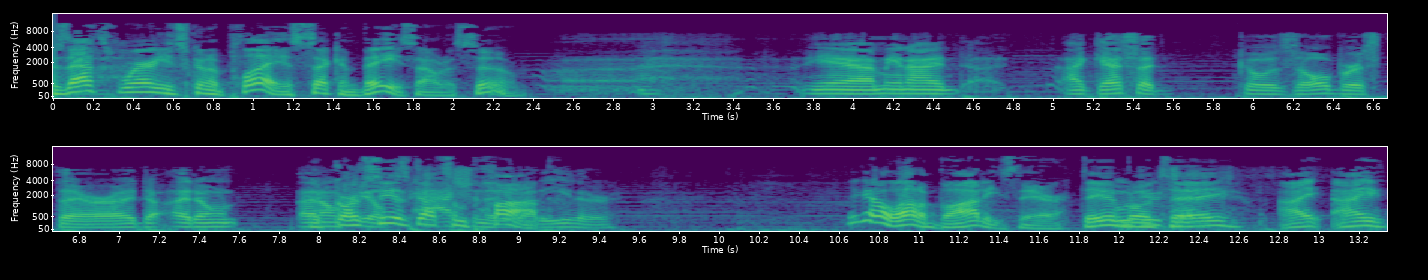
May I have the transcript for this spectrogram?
Because that's where he's going to play, is second base, I would assume. Uh, yeah, I mean I I guess I'd go Zobrist there. I, I don't I don't Garcia's got some pop. either. You got a lot of bodies there. David Who'd. I, I,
